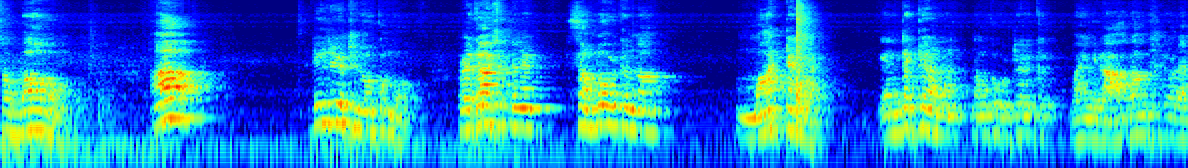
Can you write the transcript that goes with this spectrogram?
സ്വഭാവം ആ രീതി വെച്ച് നോക്കുമ്പോൾ പ്രകാശത്തിന് സംഭവിക്കുന്ന മാറ്റങ്ങൾ എന്തൊക്കെയാണ് നമുക്ക് കുട്ടികൾക്ക് ഭയങ്കര ആകാംക്ഷയോടെ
